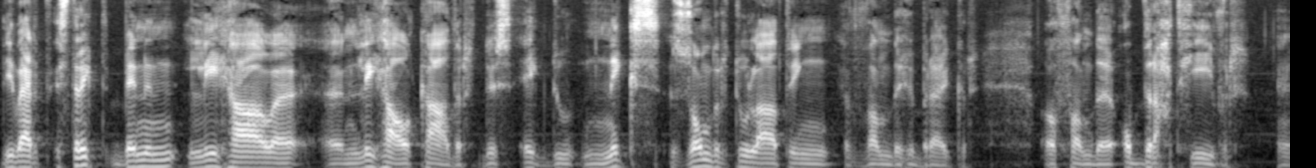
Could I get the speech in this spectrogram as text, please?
die werkt strikt binnen legale, een legaal kader. Dus ik doe niks zonder toelating van de gebruiker of van de opdrachtgever. Hè.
